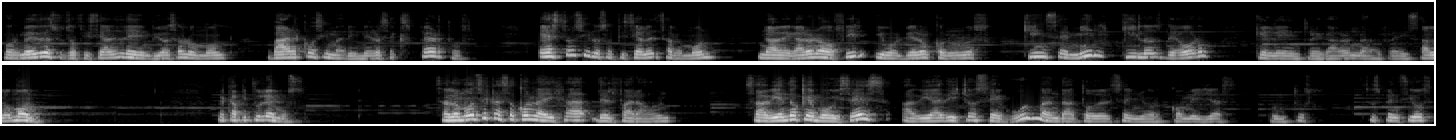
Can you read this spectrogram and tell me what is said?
por medio de sus oficiales, le envió a Salomón barcos y marineros expertos. Estos y los oficiales de Salomón navegaron a Ofir y volvieron con unos 15 mil kilos de oro que le entregaron al rey Salomón. Recapitulemos. Salomón se casó con la hija del faraón, sabiendo que Moisés había dicho según mandato del Señor, comillas, puntos suspensivos,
